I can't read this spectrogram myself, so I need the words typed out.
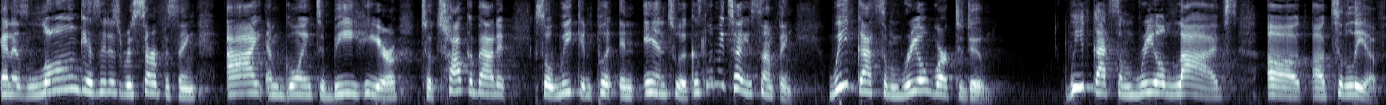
And as long as it is resurfacing, I am going to be here to talk about it so we can put an end to it. Because let me tell you something we've got some real work to do. We've got some real lives uh, uh, to live.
